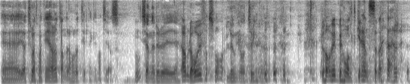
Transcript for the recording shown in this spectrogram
eh, jag tror att man kan göra åt andra hållet helt enkelt, Mattias. Mm. Känner du dig ja, men då har vi fått svar. lugn och trygg med det? då har vi behållit gränserna här.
